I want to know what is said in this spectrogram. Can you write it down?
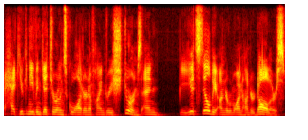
Heck, you can even get your own squadron of Heinrich Sturms and you'd still be under $100.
